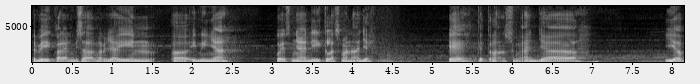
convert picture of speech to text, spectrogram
Tapi kalian bisa ngerjain uh, ininya questnya di kelas mana aja. Oke, kita langsung aja. Yap.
